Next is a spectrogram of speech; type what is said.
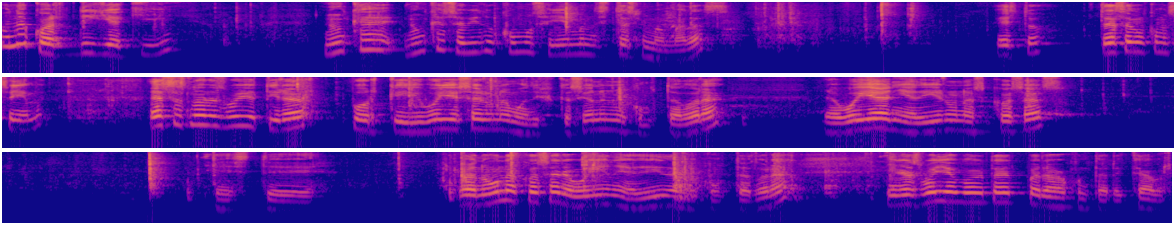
Una cuerdilla aquí. Nunca, nunca he sabido cómo se llaman estas mamadas esto. ¿Ustedes saben cómo se llama? Estos no les voy a tirar porque voy a hacer una modificación en mi computadora. Le voy a añadir unas cosas. Este. Bueno, una cosa la voy a añadir a mi computadora. Y las voy a guardar para juntar el cable.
